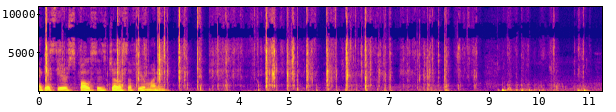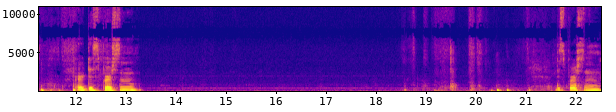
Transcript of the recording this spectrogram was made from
I guess your spouse is jealous of your money. Or this person this person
